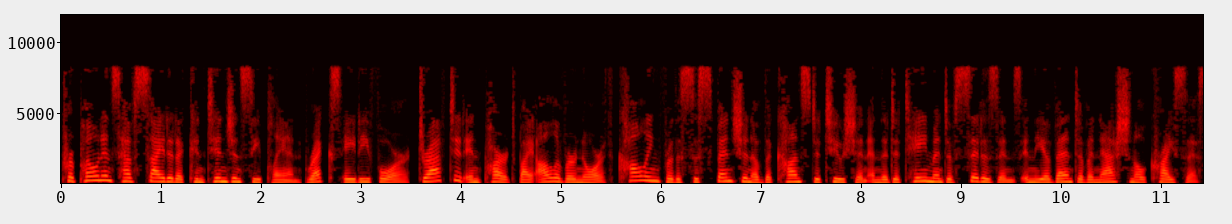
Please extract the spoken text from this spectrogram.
Proponents have cited a contingency plan Rex 84, drafted in part by Oliver North calling for the suspension of the Constitution and the detainment of citizens in the event of a national crisis.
